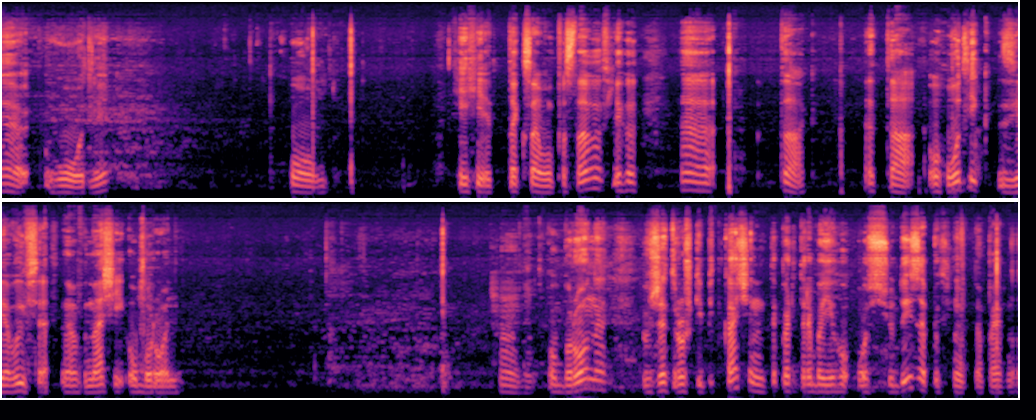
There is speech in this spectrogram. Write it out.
е, Годлі. Олд. Хе-хе, так само поставив його. Е, так. Та Годлік з'явився в нашій обороні. Оборона вже трошки підкачана, тепер треба його ось сюди запихнути, напевно.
